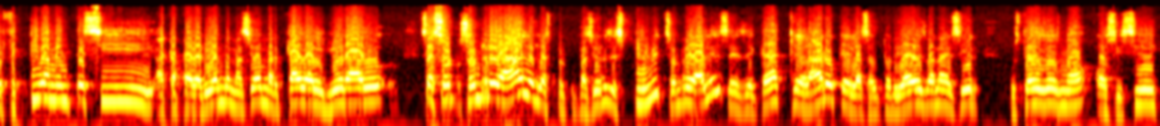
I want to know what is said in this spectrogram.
efectivamente sí acapararían demasiado mercado al grado, o sea, son, son reales las preocupaciones de Spirit, son reales, se queda claro que las autoridades van a decir, ustedes dos no, o si sí,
